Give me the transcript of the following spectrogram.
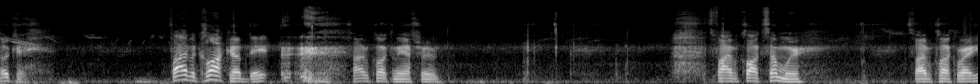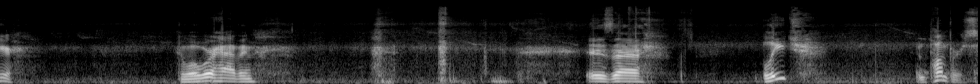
Okay. Five o'clock update. five o'clock in the afternoon. It's five o'clock somewhere. It's five o'clock right here. And what we're having is uh, bleach and pumpers.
